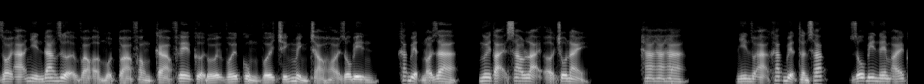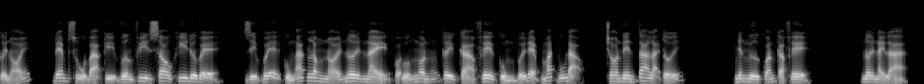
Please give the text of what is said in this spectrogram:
rồi á nhìn đang dựa vào ở một tòa phòng cà phê cửa đối với cùng với chính mình chào hỏi robin, khác biệt nói ra, ngươi tại sao lại ở chỗ này? Ha ha ha. Nhìn rồi ạ khác biệt thân sắc, robin êm ái cười nói, đem sủ bạ kỷ vương phi sau khi đưa về, dịp bệ cùng ác long nói nơi này có uống ngon cây cà phê cùng với đẹp mắt vũ đạo, cho nên ta lại tới. Nhân ngư quán cà phê. Nơi này là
